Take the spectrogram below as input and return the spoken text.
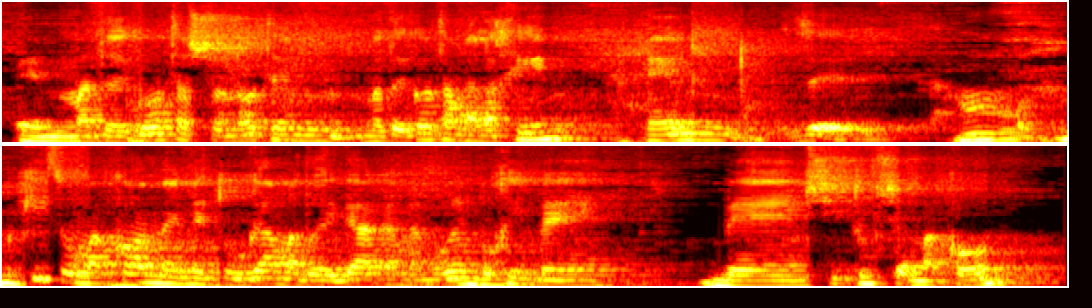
המדרגות השונות, הן מדרגות המלאכים, הם, זה, בקיצור מקום מתורגם מדרגה, גם המורים בוכים בשיתוף של מקום.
